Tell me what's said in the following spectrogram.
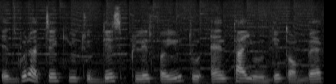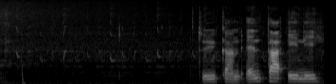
it's gonna take you to this place for you to enter your date of birth. So you can enter any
